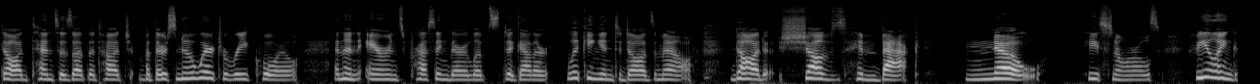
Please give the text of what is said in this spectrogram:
Daud tenses at the touch, but there's nowhere to recoil, and then Aaron's pressing their lips together, licking into Daud's mouth. Daud shoves him back. No, he snarls, feeling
